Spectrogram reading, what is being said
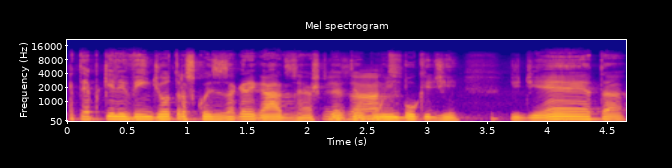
Até porque ele vende outras coisas agregadas, né? Acho que deve ter Exato. algum e-book de, de dieta.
